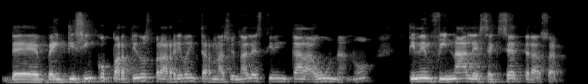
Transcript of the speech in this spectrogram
De 25 partidos para arriba internacionales tienen cada una, ¿no? Tienen finales, etcétera, o sea,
